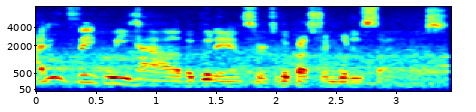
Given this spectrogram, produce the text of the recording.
I don't think we have a good answer to the question, what is psionics?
